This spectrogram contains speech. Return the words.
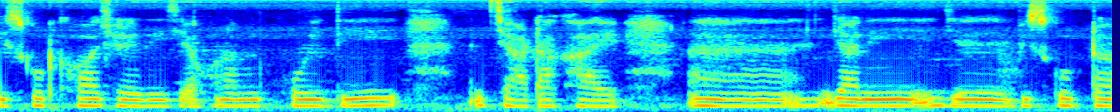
বিস্কুট খাওয়া ছেড়ে দিয়েছি, এখন আমি খই দিয়েই চাটা খাই। জানি যে বিস্কুটটা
